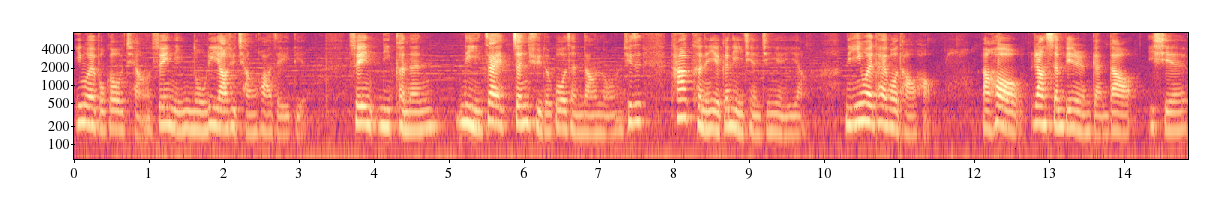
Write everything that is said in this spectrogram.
因为不够强，所以你努力要去强化这一点，所以你可能你在争取的过程当中，其实他可能也跟你以前的经验一样，你因为太过讨好。然后让身边人感到一些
